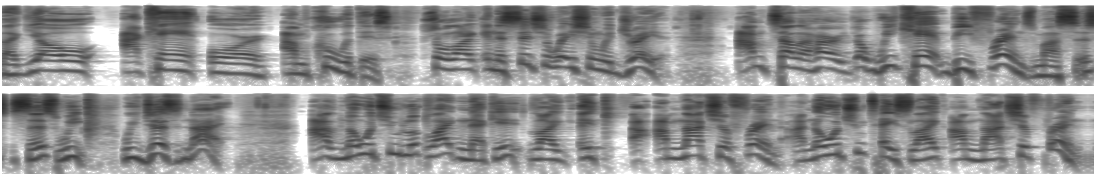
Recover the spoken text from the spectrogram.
like, yo, I can't or I'm cool with this. So, like in the situation with Drea, I'm telling her, yo, we can't be friends, my sis. sis. We we just not. I know what you look like naked. Like it, I, I'm not your friend. I know what you taste like. I'm not your friend.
